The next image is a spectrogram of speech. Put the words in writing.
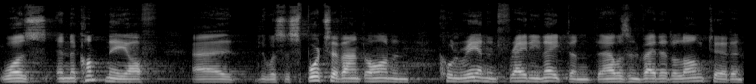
was in the company of, uh, there was a sports event on in Coleraine on Friday night, and I was invited along to it. And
